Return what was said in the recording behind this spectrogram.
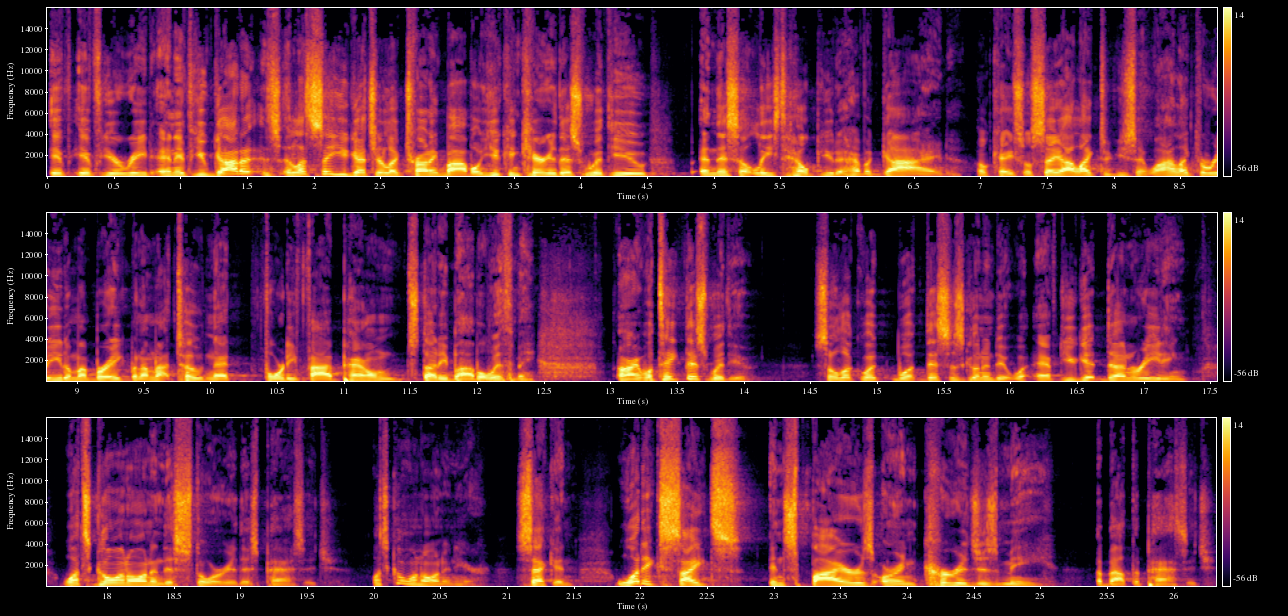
if, if you read. And if you've got it, let's say you got your electronic Bible, you can carry this with you, and this at least help you to have a guide. Okay, so say I like to, you say, well, I like to read on my break, but I'm not toting that 45 pound study Bible with me. All right, well, take this with you. So look what, what this is going to do. After you get done reading, what's going on in this story, this passage? What's going on in here? Second, what excites, inspires, or encourages me about the passage?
